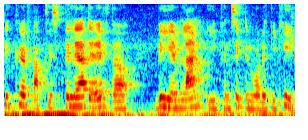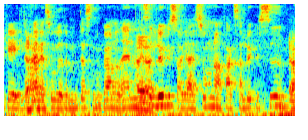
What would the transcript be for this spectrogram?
det kørte faktisk. Det lærte jeg efter VM lang i Penticton, hvor det gik helt galt. Der Ja. fandt jeg så ud af, at der skal man gøre noget andet. Ja, Ja, ja. Så lykkedes så jeg i zone, og faktisk har lykkes siden. Ja.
